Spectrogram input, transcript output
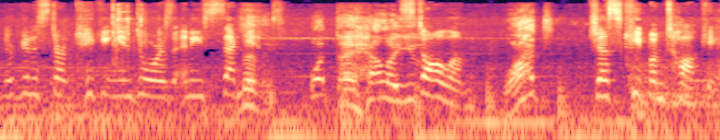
They're gonna start kicking in doors any second. Lilly, what the hell are you... Stall him. What? Just keep him talking.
